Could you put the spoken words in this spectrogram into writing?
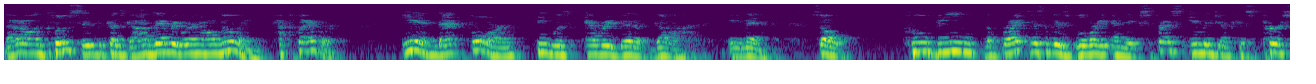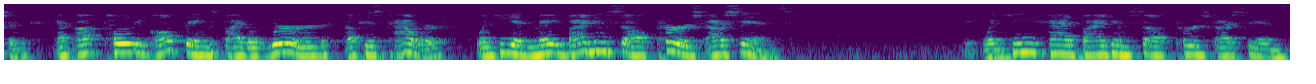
Not all inclusive because God's everywhere and all knowing. However, in that form, he was every bit of God. Amen. So, who being the brightness of his glory and the express image of his person, and upholding all things by the word of his power, when he had made by himself purged our sins. When he had by himself purged our sins,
